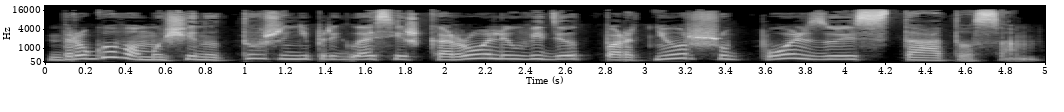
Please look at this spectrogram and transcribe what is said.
Другого мужчину тоже не пригласишь, король уведет партнершу, пользуясь статусом.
